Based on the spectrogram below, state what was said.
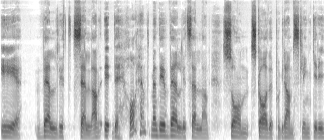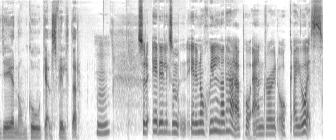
är väldigt sällan, eh, det har hänt, men det är väldigt sällan som skadeprogram slinker igenom Googles filter. Mm. Så är det, liksom, är det någon skillnad här på Android och iOS?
